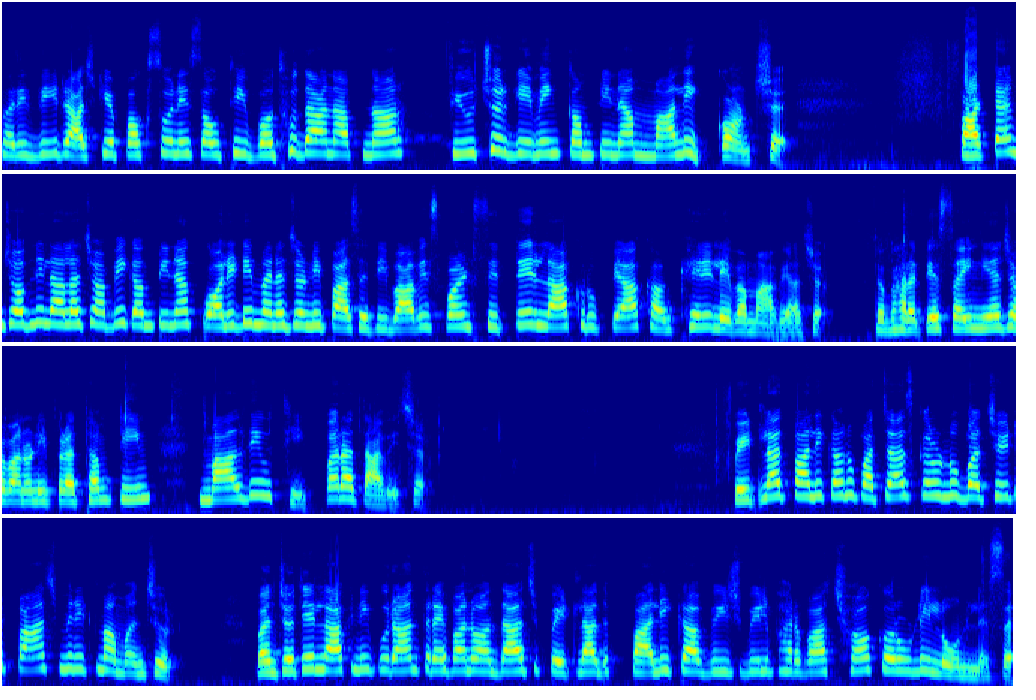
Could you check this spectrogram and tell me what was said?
ખરીદી રાજકીય પક્ષોને સૌથી વધુ દાન આપનાર ફ્યુચર ગેમિંગ કંપનીના માલિક કોણ છે? પાર્ટ ટાઈમ જોબની લાલચ આપી કંપનીના ક્વોલિટી મેનેજરની પાસેથી બાવીસ પોઈન્ટ સિત્તેર લાખ રૂપિયા ખંખેરી લેવામાં આવ્યા છે. તો ભારતીય સૈન્ય જવાનોની પ્રથમ ટીમ માલદીવથી પરત આવી છે. પેટલાદ પાલિકાનું પચાસ કરોડનું બજેટ પાંચ મિનિટમાં મંજૂર. પંચોતેર લાખની પુરાંત રહેવાનો અંદાજ પેટલાદ પાલિકા વીજ બિલ ભરવા છ કરોડની લોન લેશે.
